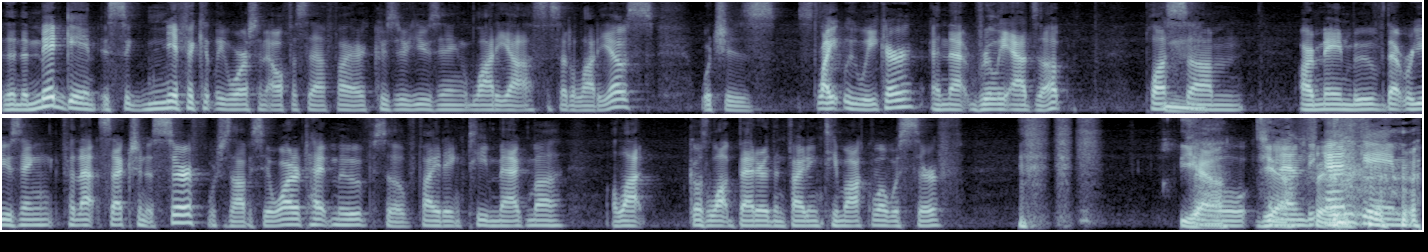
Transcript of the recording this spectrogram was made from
And then the mid game is significantly worse in Alpha Sapphire because you're using Latias instead of Latios, which is slightly weaker, and that really adds up. Plus, um, our main move that we're using for that section is Surf, which is obviously a water type move. So fighting Team Magma a lot goes a lot better than fighting Team Aqua with Surf. Yeah, So, Yeah, and the fair. end game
